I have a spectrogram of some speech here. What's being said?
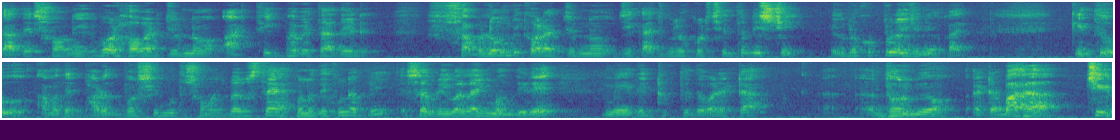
তাদের স্বনির্ভর হওয়ার জন্য, আর্থিকভাবে তাদের স্বাবলম্বী করার জন্য যে কাজগুলো করছেন তো নিশ্চয়ই, এগুলো খুব প্রয়োজনীয় কাজ। কিন্তু আমাদের ভারতবর্ষের মতো সমাজ ব্যবস্থায় এখনও দেখুন আপনি সবরিওয়ালাই মন্দিরে মেয়েদের ঢুকতে দেওয়ার একটা ধর্মীয় একটা বাধা ছিল।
